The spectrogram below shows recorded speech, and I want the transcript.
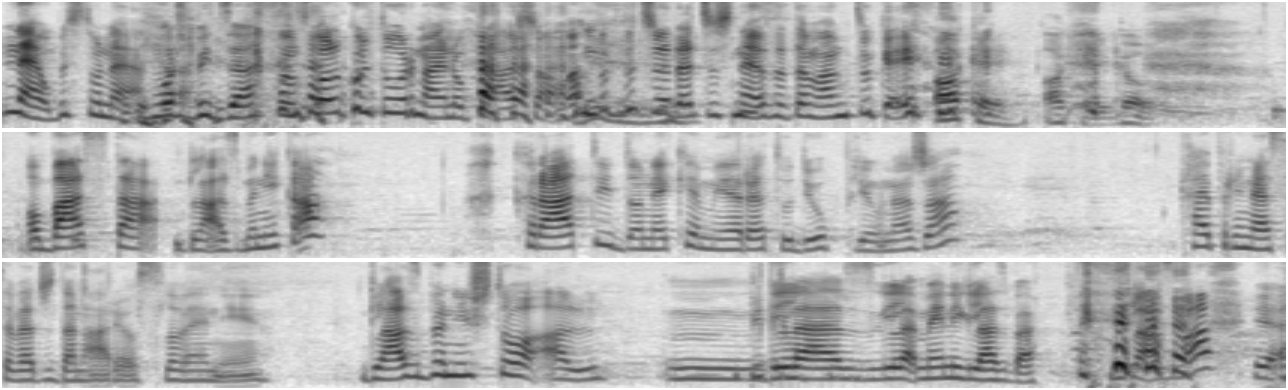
Ne, v bistvu ne. Moraš biti za. Sem zgolj kulturna in vprašam. Ampak če rečeš ne, zdaj te imam tukaj. Ok, ok, go. Oba sta glasbenika, hkrati do neke mere tudi vplivneža. Kaj prinese več denarja v Sloveniji? Glasbeništvo ali Mm, Glas, gla, meni glasba. glasba? Ja.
